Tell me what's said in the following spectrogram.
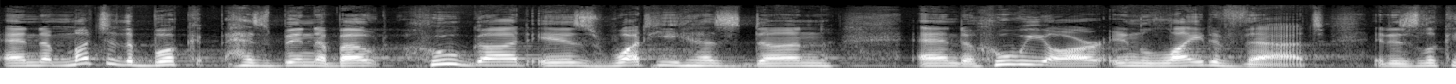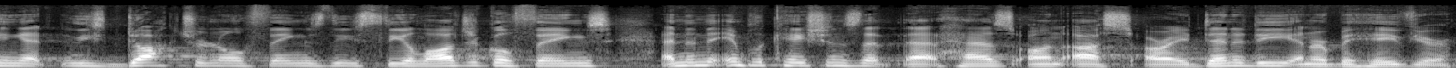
And uh, much of the book has been about who God is, what He has done, and who we are in light of that. It is looking at these doctrinal things, these theological things, and then the implications that that has on us, our identity, and our behavior.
